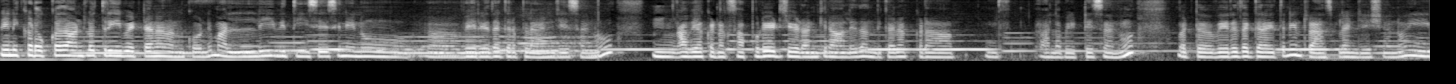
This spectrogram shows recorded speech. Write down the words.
నేను ఇక్కడ ఒక్క దాంట్లో త్రీ పెట్టాను అని అనుకోండి మళ్ళీ ఇవి తీసేసి నేను వేరే దగ్గర ప్లాన్ చేశాను. అవి అక్కడ నాకు సపరేట్ చేయడానికి రాలేదు అందుకని అక్కడ అలా పెట్టేశాను. బట్ వేరే దగ్గర అయితే నేను ట్రాన్స్ప్లాంట్ చేశాను. ఈ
